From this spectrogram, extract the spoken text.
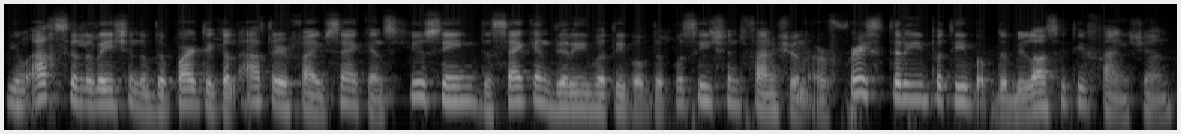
yung acceleration of the particle after 5 seconds using the second derivative of the position function or first derivative of the velocity function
